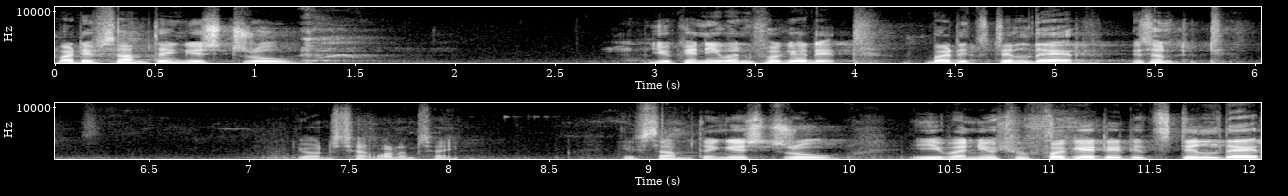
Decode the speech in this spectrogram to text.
But if something is true, you can even forget it but it's still there, isn't it? You understand what I'm saying? If something is true, even if you forget it, it's still there,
